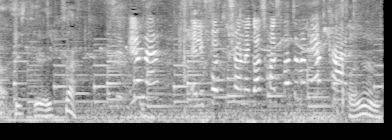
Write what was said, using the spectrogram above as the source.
Ah, Eita! Você viu, né? Ele foi puxar o negócio e quase bateu na minha cara. Foi mesmo?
